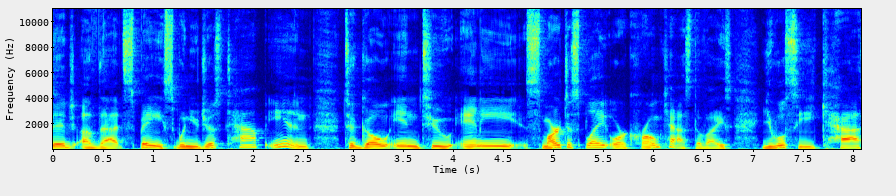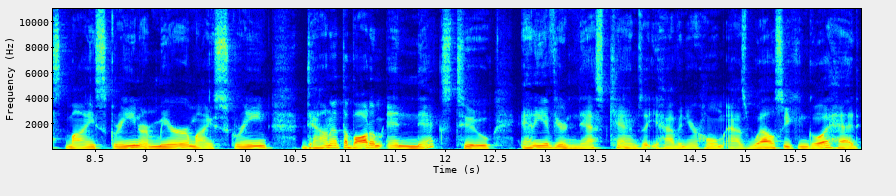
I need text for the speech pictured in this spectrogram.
usage of that space when you just tap in to go into any smart display or Chromecast device, you will see cast my screen or mirror my screen down at the bottom and next to any of your Nest cams that you have in your home as well. So you can go ahead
